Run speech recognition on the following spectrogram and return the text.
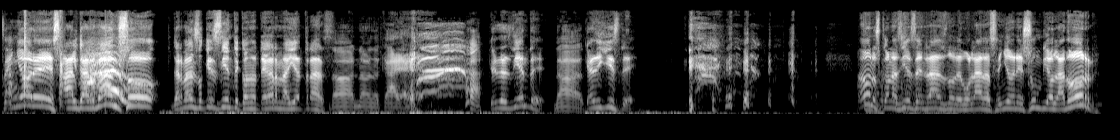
Señores, al garbanzo. Garbanzo, ¿qué se siente cuando te agarran ahí atrás? No, no, no, calla. ¿Qué se siente? No. ¿Qué dijiste? Vámonos con las 10 de Erasmo de volada, señores. Un violador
